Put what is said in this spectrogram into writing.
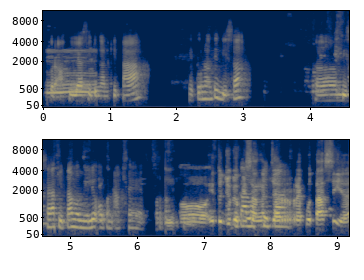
berafiliasi dengan kita, itu nanti bisa eh, bisa kita memilih open access seperti itu. oh, itu juga Tapi bisa ngejar kita- reputasi ya.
